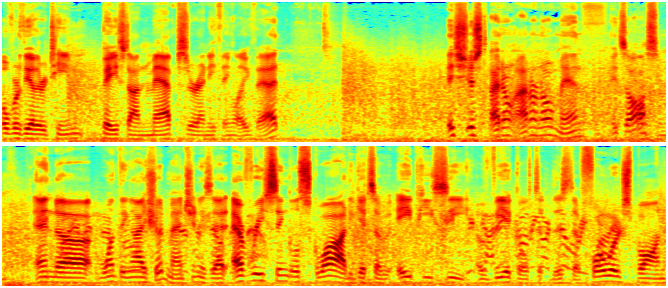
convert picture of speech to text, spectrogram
over the other team based on maps or anything like that it's just I don't I don't know, man. It's awesome. And uh, one thing I should mention is that every single squad gets a APC, a vehicle. To, this is their forward spawn.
